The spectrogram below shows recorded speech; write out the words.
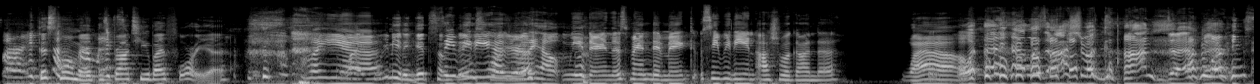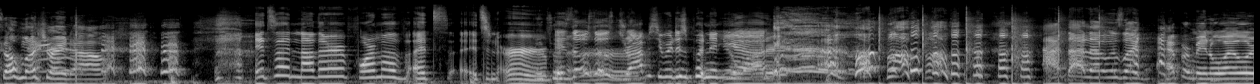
Sorry, This moment is brought to you by Foria. but yeah, We need to get some CBD for has ya. really helped me during this pandemic. CBD and ashwagandha. Wow. what the hell is ashwagandha? I'm learning so much right now. It's another form of it's it's an herb. Is those those drops you were just putting in your Yeah. water? I thought that was like peppermint oil or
